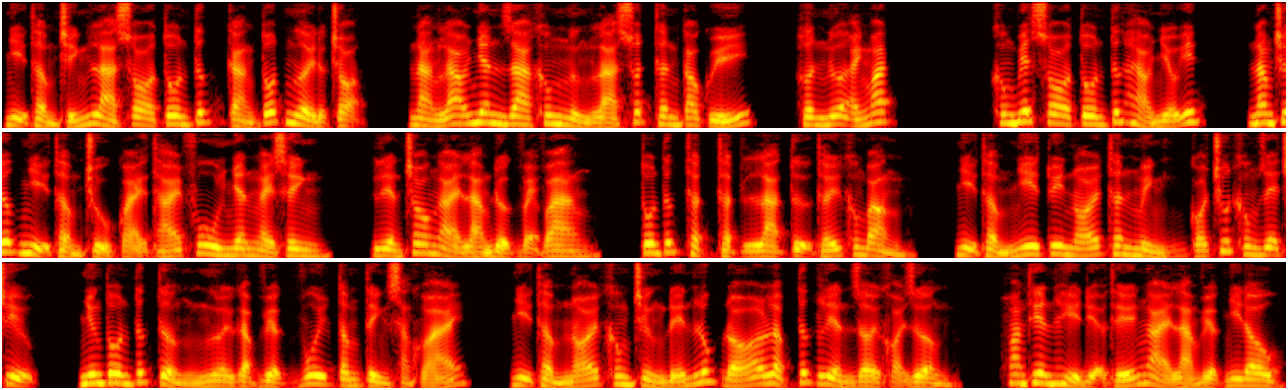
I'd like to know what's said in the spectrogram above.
nhị thẩm chính là so tôn tức càng tốt người được chọn, nàng lao nhân ra không ngừng là xuất thân cao quý, hơn nữa ánh mắt. Không biết so tôn tức hảo nhiều ít, năm trước nhị thẩm chủ quải thái phu nhân ngày sinh, liền cho ngài làm được vẻ vang, tôn tức thật thật là tự thấy không bằng, nhị thẩm nhi tuy nói thân mình có chút không dễ chịu, nhưng tôn tức tưởng người gặp việc vui tâm tình sảng khoái, nhị thẩm nói không chừng đến lúc đó lập tức liền rời khỏi giường, hoan thiên hỉ địa thế ngài làm việc nhi đâu.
